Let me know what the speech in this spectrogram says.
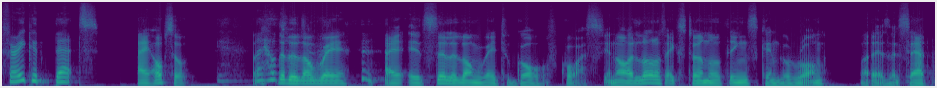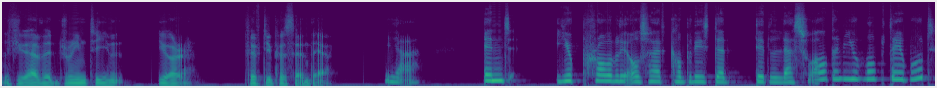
very good bets. I hope so. But it's still so a long way. I, it's still a long way to go, of course. You know, a lot of external things can go wrong. But as I said, if you have a dream team, you're 50% there. Yeah. And you probably also had companies that did less well than you hoped they would.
